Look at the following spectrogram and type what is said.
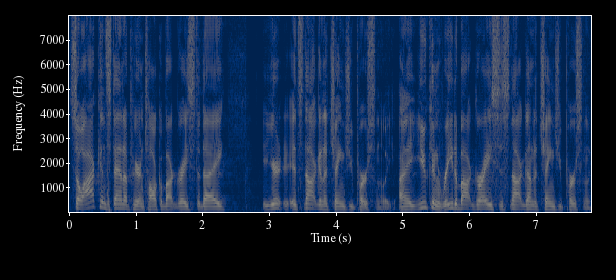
So I can stand up here and talk about grace today it's not going to change you personally. I mean, you can read about grace, it's not going to change you personally.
